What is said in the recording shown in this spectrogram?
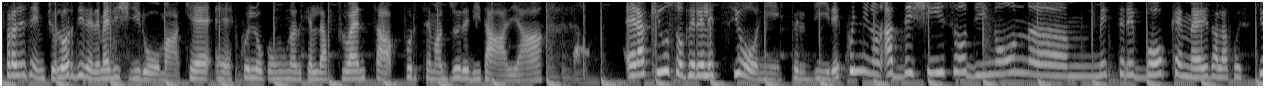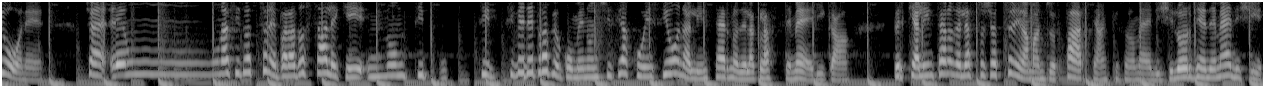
però ad esempio l'ordine dei medici di Roma, che è quello con una che è l'affluenza forse maggiore d'Italia, era chiuso per elezioni, per dire, quindi non, ha deciso di non uh, mettere bocca in merito alla questione. Cioè, è un, una situazione paradossale che ti, si, si vede proprio come non ci sia coesione all'interno della classe medica perché all'interno delle associazioni la maggior parte anche sono medici, l'ordine dei medici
